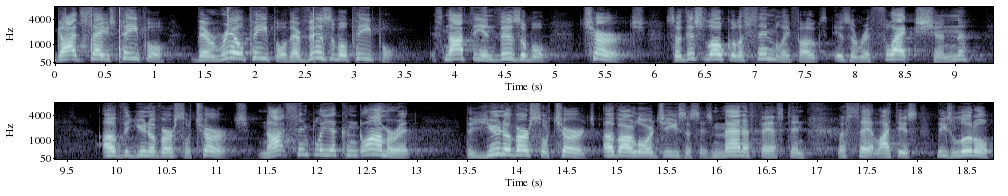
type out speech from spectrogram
God saves people. They're real people, they're visible people. It's not the invisible church. So, this local assembly, folks, is a reflection of the universal church, not simply a conglomerate. The universal church of our Lord Jesus is manifest in, let's say it like this, these little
